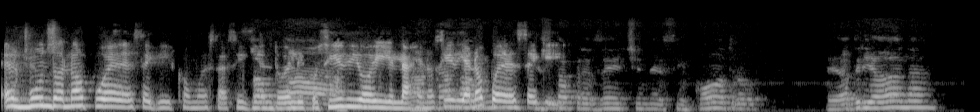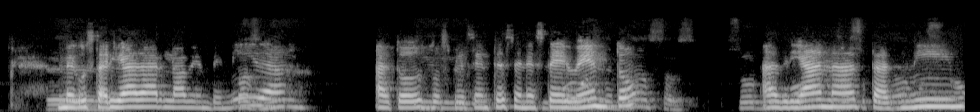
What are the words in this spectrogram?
El mundo no puede seguir como está siguiendo. El ecocidio y la genocidia no puede seguir. Eh, Adriana, Me eh, gustaría dar la bienvenida a todos los presentes en este evento. Adriana, Tasnim.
